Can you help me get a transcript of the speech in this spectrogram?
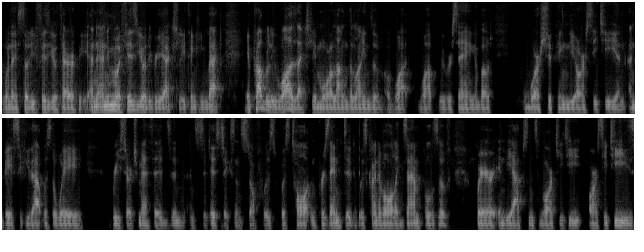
when I studied physiotherapy? And, and in my physio degree, actually thinking back, it probably was actually more along the lines of, of what what we were saying about worshipping the RCT, and and basically that was the way research methods and, and statistics and stuff was was taught and presented it was kind of all examples of where in the absence of RTT RCTs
